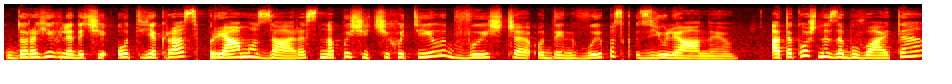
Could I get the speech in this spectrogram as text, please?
Дорогі глядачі, от якраз прямо зараз напишіть, чи хотіли б ви ще один випуск з Юліаною. А також не забувайте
